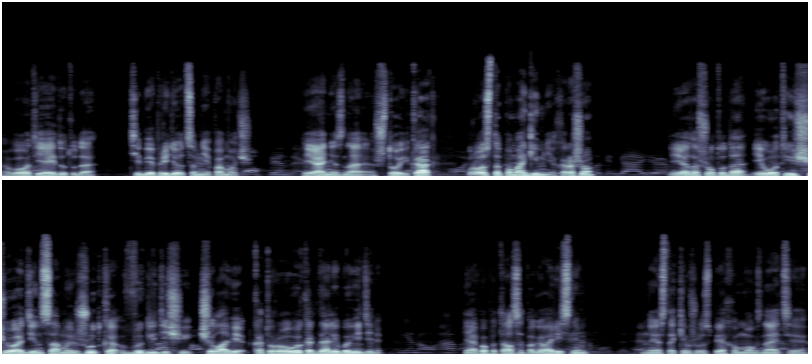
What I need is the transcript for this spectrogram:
вот я иду туда. Тебе придется мне помочь. Я не знаю, что и как, просто помоги мне, хорошо? Я зашел туда, и вот еще один самый жутко выглядящий человек, которого вы когда-либо видели. Я попытался поговорить с ним, но я с таким же успехом мог, знаете,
